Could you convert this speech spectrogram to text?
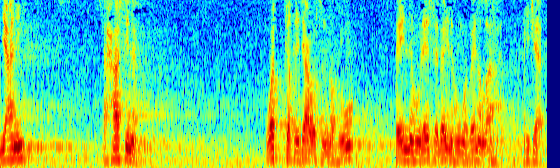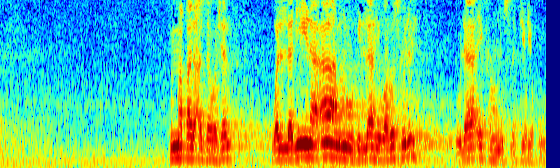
يعني أحاسنها واتق دعوة المظلوم فإنه ليس بينه وبين الله حجاب. ثم قال عز وجل والذين آمنوا بالله ورسله أولئك هم الصديقون.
